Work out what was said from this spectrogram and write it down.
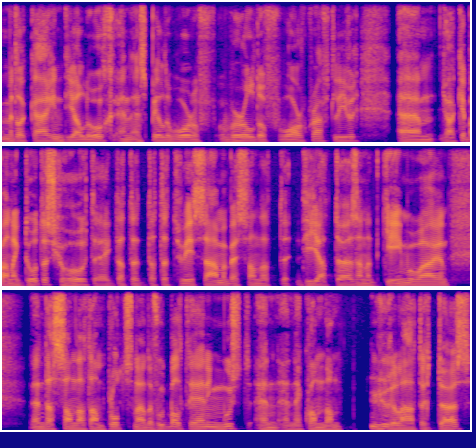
met elkaar in dialoog en, en speelden World of, World of Warcraft liever. Um, ja, ik heb anekdotes gehoord eigenlijk, dat, de, dat de twee samen bij Standard Dia thuis aan het gamen waren. En dat Standard dan plots naar de voetbaltraining moest. En, en hij kwam dan uren later thuis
